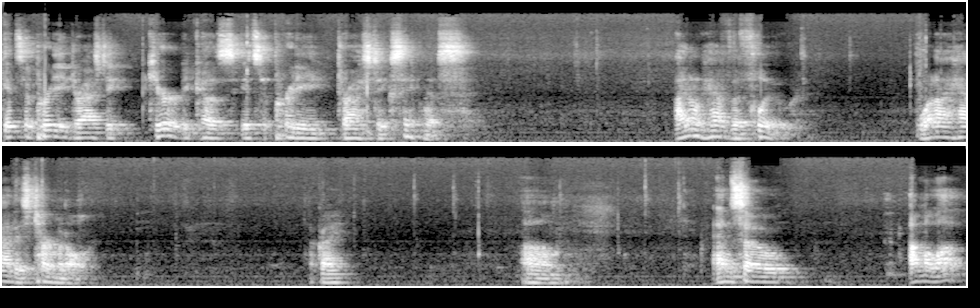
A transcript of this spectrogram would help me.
it's a pretty drastic cure because it's a pretty drastic sickness. I don't have the flu. What I have is terminal. Okay? Um, and so I'm a lot,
